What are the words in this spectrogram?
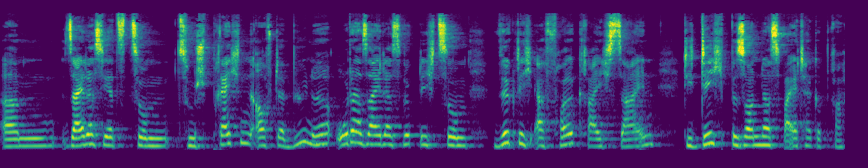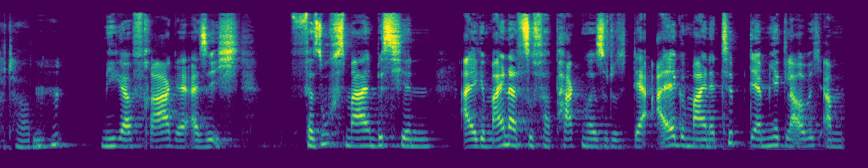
Ähm, sei das jetzt zum, zum Sprechen auf der Bühne oder sei das wirklich zum wirklich erfolgreich sein, die dich besonders weitergebracht haben? Mhm. Mega Frage. Also ich versuch's mal ein bisschen allgemeiner zu verpacken. Also der allgemeine Tipp, der mir, glaube ich, am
